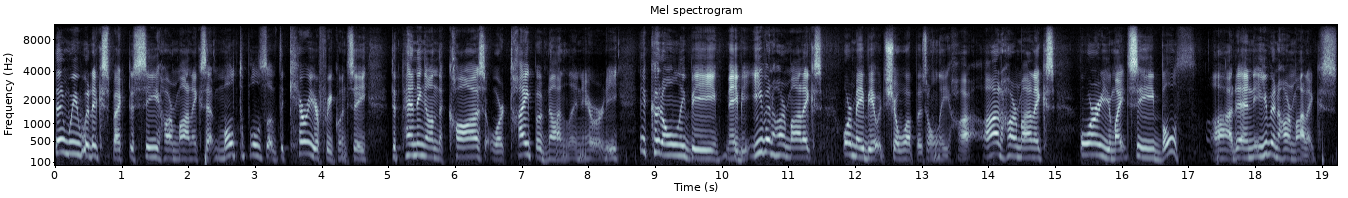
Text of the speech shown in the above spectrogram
then we would expect to see harmonics at multiples of the carrier frequency depending on the cause or type of nonlinearity. It could only be maybe even harmonics, or maybe it would show up as only odd harmonics, or you might see both odd and even harmonics,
